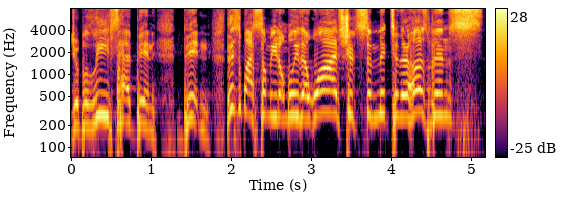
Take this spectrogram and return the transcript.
Your beliefs have been bitten. This is why some of you don't believe that wives should submit to their husbands.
